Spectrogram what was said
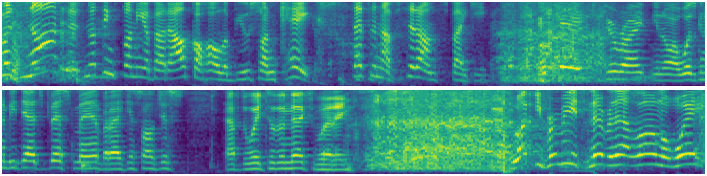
was not. There's nothing funny about alcohol abuse on cakes. That's enough. Sit down, Spiky. okay, you're right. You know, I was gonna be Dad's best man, but I guess I'll just have to wait till the next wedding. Lucky for me, it's never that long a wait.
